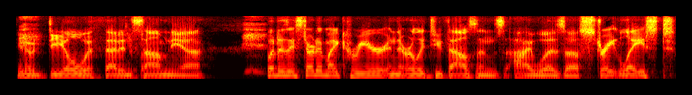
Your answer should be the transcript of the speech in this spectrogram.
you know, deal with that insomnia. But as I started my career in the early 2000s, I was a straight laced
